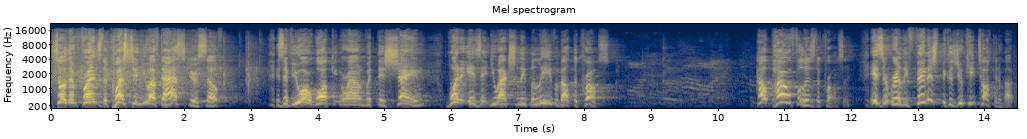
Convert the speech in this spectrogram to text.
So then, friends, the question you have to ask yourself is if you are walking around with this shame, what is it you actually believe about the cross? How powerful is the cross? Is it really finished because you keep talking about it?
